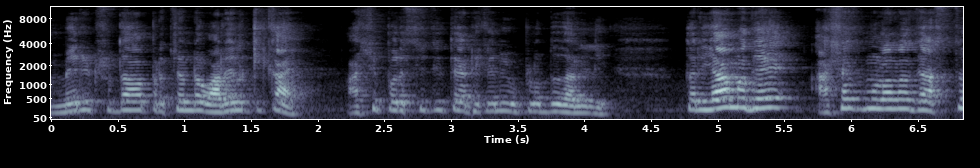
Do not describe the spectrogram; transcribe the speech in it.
मेरिटसुद्धा प्रचंड वाढेल की काय अशी परिस्थिती त्या ठिकाणी उपलब्ध झालेली. तर यामध्ये अशाच मुलांना जास्त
